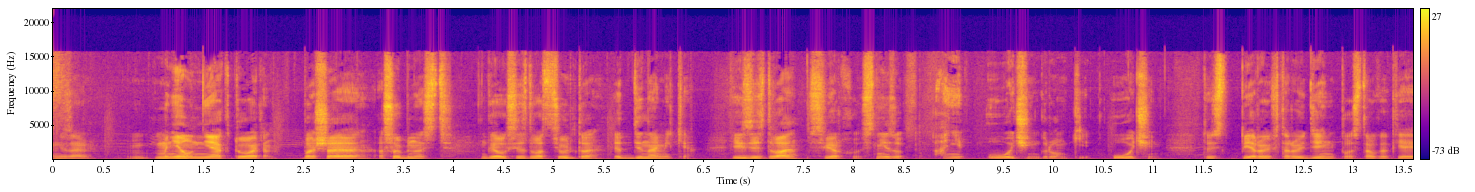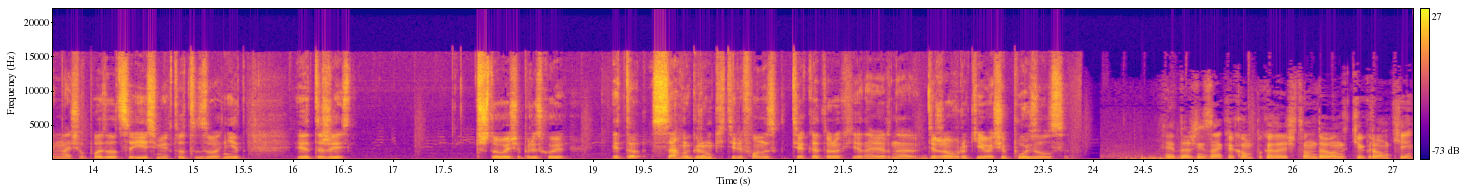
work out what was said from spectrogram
не знаю, мне он не актуален. Большая особенность Galaxy S20 Ultra это динамики. Их здесь два, сверху, снизу. Они очень громкие, очень. То есть первый, второй день после того, как я им начал пользоваться, если мне кто-то звонит, это жесть. что вообще происходит? Это самый громкий телефон из тех, которых я, наверное, держал в руке и вообще пользовался. Я даже не знаю, как вам показать, что он довольно-таки громкий.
